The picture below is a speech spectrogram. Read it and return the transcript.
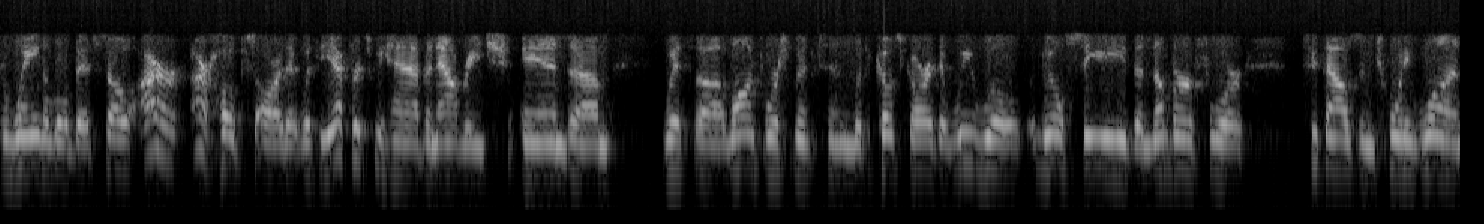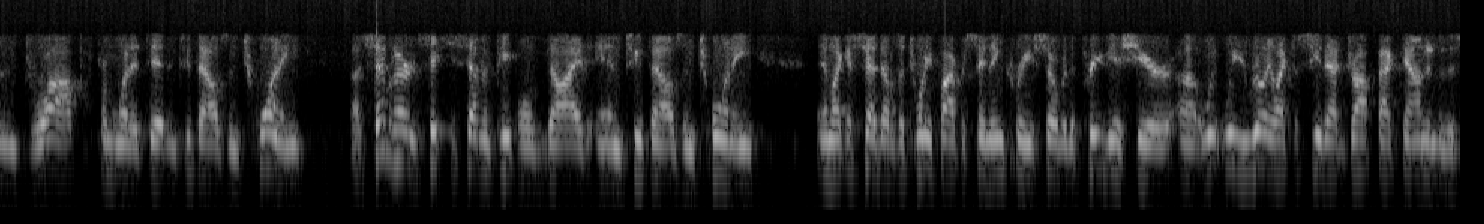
to wane a little bit. So our our hopes are that with the efforts we have in outreach and um, with uh, law enforcement and with the Coast Guard that we will will see the number for 2021 drop from what it did in 2020. Uh, 767 people died in 2020, and like I said, that was a 25% increase over the previous year. Uh, we, we really like to see that drop back down into the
